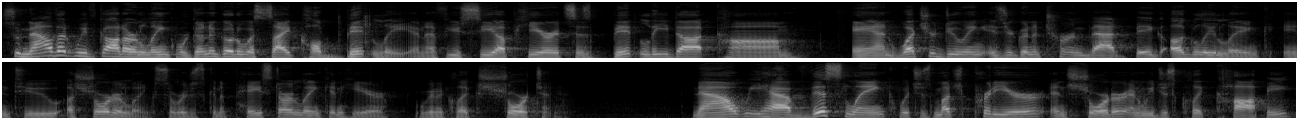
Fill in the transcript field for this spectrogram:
So now that we've got our link, we're gonna go to a site called Bitly. And if you see up here, it says bit.ly.com. And what you're doing is you're gonna turn that big ugly link into a shorter link. So we're just gonna paste our link in here. We're gonna click shorten. Now we have this link, which is much prettier and shorter, and we just click copy,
